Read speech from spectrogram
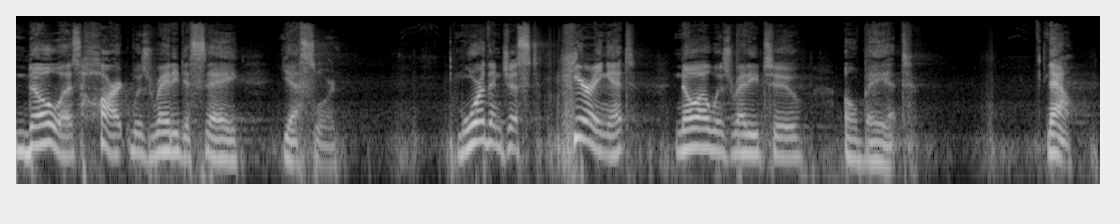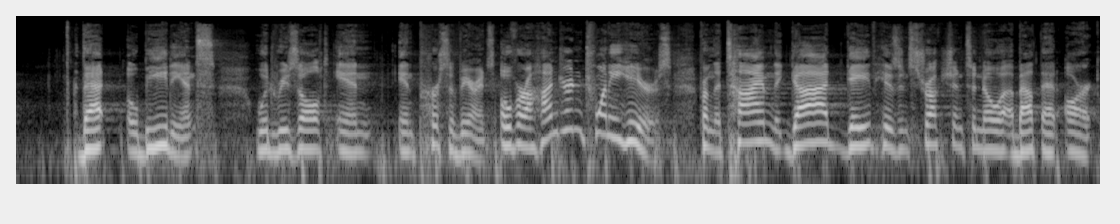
Noah's heart was ready to say, Yes, Lord. More than just hearing it, Noah was ready to obey it. Now, that obedience would result in in perseverance. Over 120 years from the time that God gave his instruction to Noah about that ark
